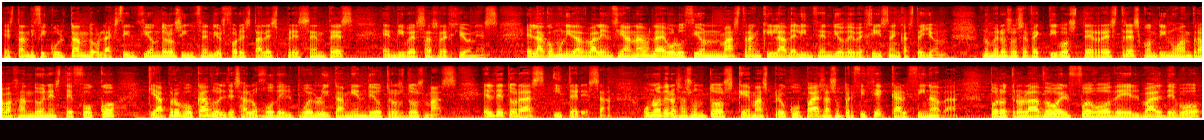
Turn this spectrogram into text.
están dificultando la extinción de los incendios forestales presentes en diversas regiones. En la comunidad valenciana, la evolución más tranquila del incendio de Vejís en Castellón. Numerosos efectivos terrestres continúan trabajando en este foco que ha provocado el desalojo del pueblo y también de otros dos más, el de Torás y Teresa. Uno de los asuntos que más preocupa es la superficie calcinada. Por otro lado, el fuego del Valdebo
